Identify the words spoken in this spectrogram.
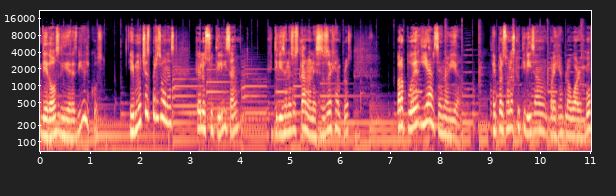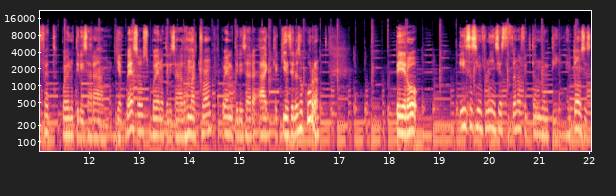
de dos líderes bíblicos. Y hay muchas personas que los utilizan, que utilizan esos cánones, esos ejemplos, para poder guiarse en la vida. Hay personas que utilizan, por ejemplo, a Warren Buffett, pueden utilizar a Jeff Bezos, pueden utilizar a Donald Trump, pueden utilizar a, a quien se les ocurra. Pero esas influencias te están afectando en ti. Entonces,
